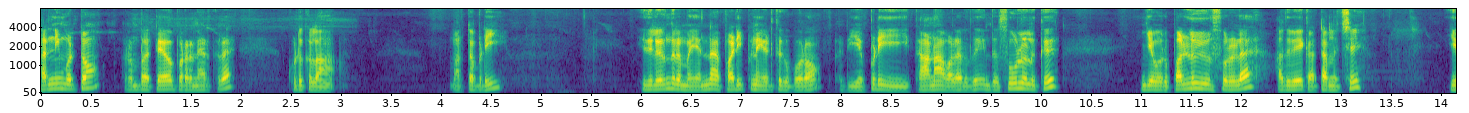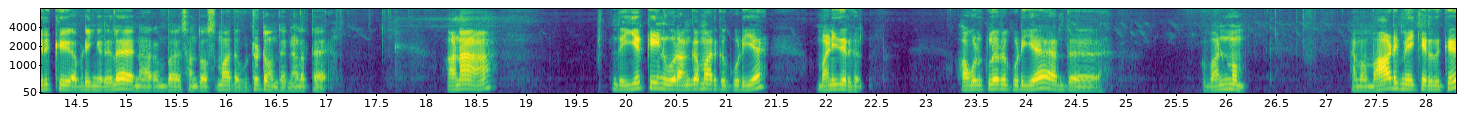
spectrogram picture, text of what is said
தண்ணி மட்டும் ரொம்ப தேவைப்படுற நேரத்தில் கொடுக்கலாம். மற்றபடி இதிலிருந்து நம்ம என்ன படிப்பினை எடுத்துக்க போகிறோம் இது எப்படி தானாக வளருது? இந்த சூழலுக்கு இங்கே ஒரு பல்லுயிர் சூழலை அதுவே கட்டமைச்சு இருக்குது அப்படிங்கிறதுல நான் ரொம்ப சந்தோஷமாக அதை விட்டுட்டோம் அந்த நிலத்தை. ஆனால் இந்த இயற்கையின் ஒரு அங்கமாக இருக்கக்கூடிய மனிதர்கள் அவங்களுக்குள்ள இருக்கக்கூடிய அந்த வன்மம் நம்ம மாடு மேய்க்கிறதுக்கு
